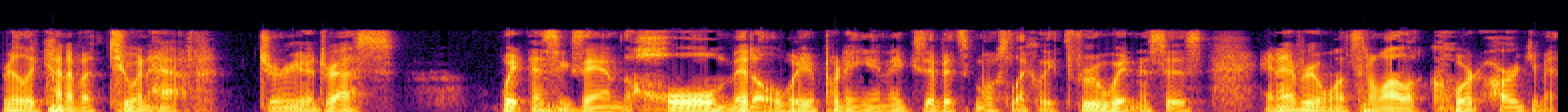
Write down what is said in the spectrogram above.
really kind of a two and a half jury address, witness exam, the whole middle where you're putting in exhibits most likely through witnesses, and every once in a while a court argument.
